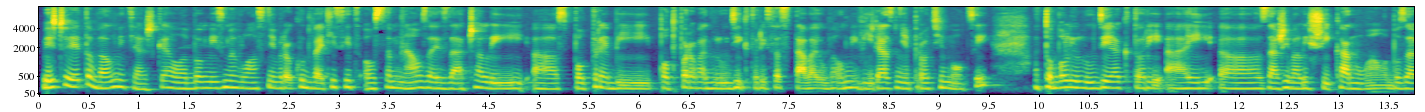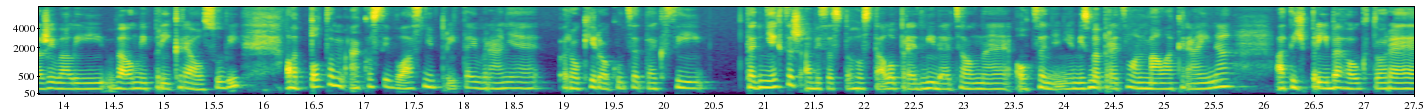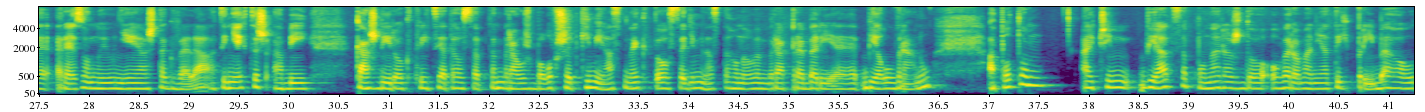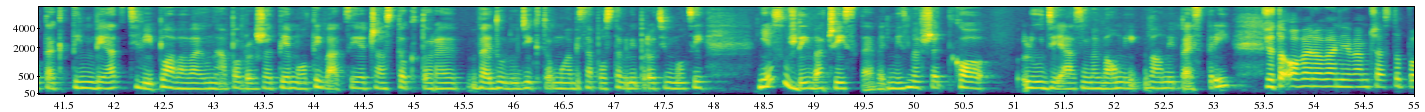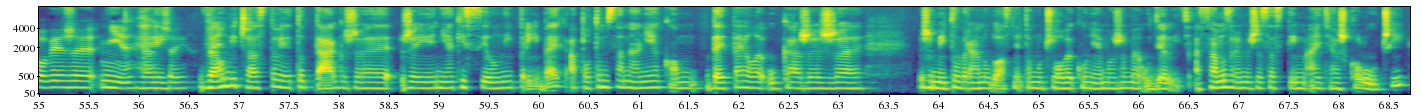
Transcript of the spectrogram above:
Vieš čo, je to veľmi ťažké, lebo my sme vlastne v roku 2008 naozaj začali z potreby podporovať ľudí, ktorí sa stávajú veľmi výrazne proti moci. A to boli ľudia, ktorí aj zažívali šikanu alebo zažívali veľmi príkre osudy. Ale potom, ako si vlastne pri tej vrane roky rokuce, tak si tak nechceš, aby sa z toho stalo predvídateľné ocenenie. My sme predsa len malá krajina a tých príbehov, ktoré rezonujú, nie je až tak veľa a ty nechceš, aby každý rok 30. septembra už bolo všetkým jasné, kto 17. novembra preberie bielu vranu. A potom aj čím viac sa ponáraš do overovania tých príbehov, tak tým viac ti vyplávajú na povrch, že tie motivácie často, ktoré vedú ľudí k tomu, aby sa postavili proti moci, nie sú vždy iba čisté. Veď my sme všetko ľudia, sme veľmi, veľmi pestrí. Že to overovanie vám často povie, že nie. Hej, veľmi často je to tak, že, že je nejaký silný príbeh a potom sa na nejakom detaile ukáže, že že my tú vranu vlastne tomu človeku nemôžeme udeliť. A samozrejme, že sa s tým aj ťažko lúči,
